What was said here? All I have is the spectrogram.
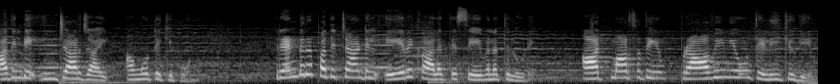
അതിന്റെ ഇൻചാർജായി അങ്ങോട്ടേക്ക് പോന്നു. രണ്ടര പതിറ്റാണ്ടിൽ ഏറെ കാലത്തെ സേവനത്തിലൂടെ ആത്മാർത്ഥതയും പ്രാവീണ്യവും തെളിയിക്കുകയും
